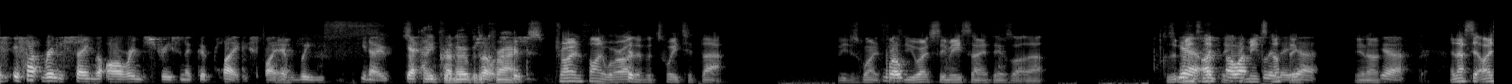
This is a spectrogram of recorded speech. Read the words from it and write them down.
is, is that really saying that our industry's in a good place by Yeah. everybody, you know, getting papering perfect over the results? 'Cause- cracks. try and find where I've ever tweeted that. You just won't. Well- you won't see me saying things like that because it yeah, means I, nothing. oh, it means nothing. yeah, You know. yeah. and that's it. I,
